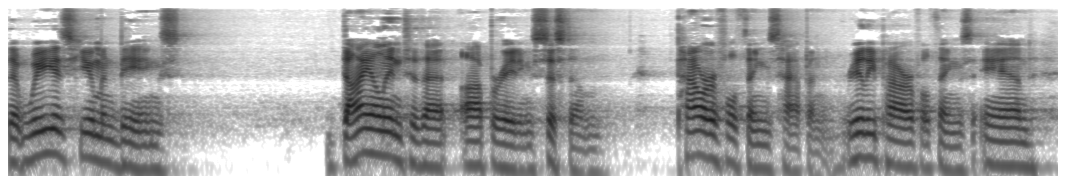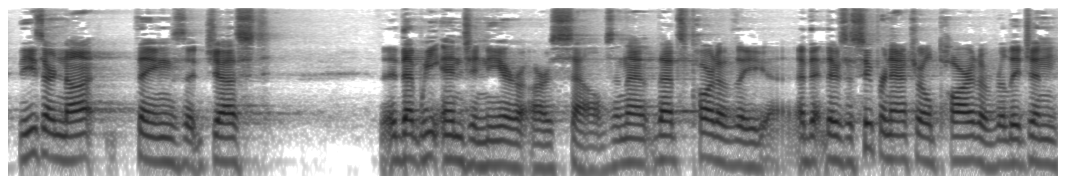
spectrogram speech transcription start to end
that we as human beings dial into that operating system, powerful things happen, really powerful things. And these are not things that just that we engineer ourselves. And that, that's part of the, uh, there's a supernatural part of religion,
